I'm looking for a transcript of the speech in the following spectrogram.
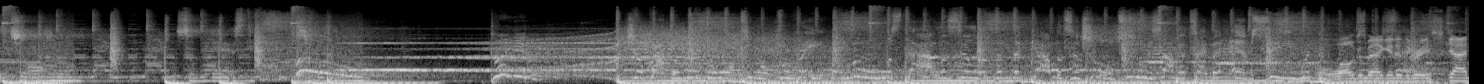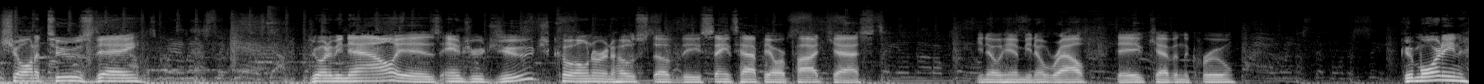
It, y'all. Some nasty. Bring it! Jump out the window onto a parade balloon. My style is than the goblins in Troll 2s. I'm the type of MC with the welcome back into the Great Scott Show on a Tuesday. Joining me now is Andrew Juge, co-owner and host of the Saints Happy Hour podcast. You know him, you know Ralph, Dave, Kevin, the crew. Good morning,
